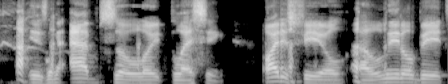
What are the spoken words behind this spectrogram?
is an absolute blessing. I just feel a little bit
